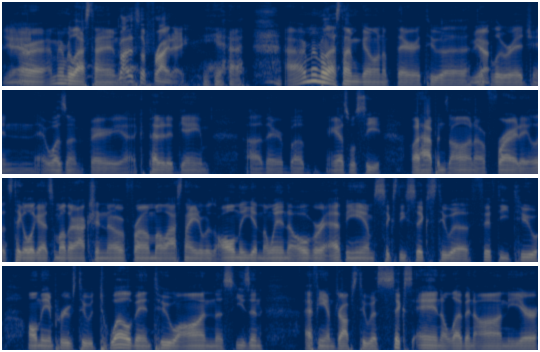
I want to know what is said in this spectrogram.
Yeah. all right, I remember last time. Glad it's a Friday. Yeah, I remember last time going up there to uh, to Yeah. Blue Ridge, and it wasn't a very uh, competitive game uh, there. But I guess we'll see what happens on uh, Friday. Let's take a look at some other action uh, from uh, last night. It was Olney getting the win over FEM, 66 to uh, 52. Olney improves to 12 and 2 on the season. FEM drops to a 6 and 11 on the year.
